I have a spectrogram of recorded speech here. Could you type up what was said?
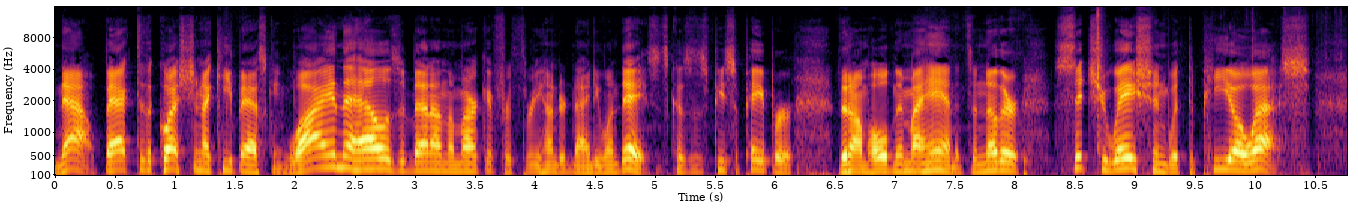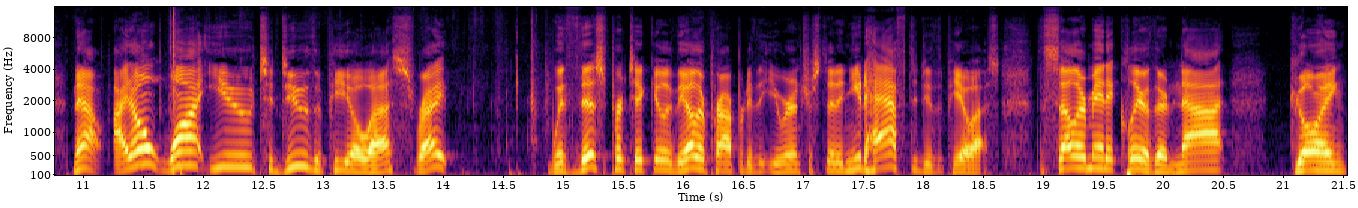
Now, back to the question I keep asking. Why in the hell has it been on the market for 391 days? It's because of this piece of paper that I'm holding in my hand. It's another situation with the POS. Now, I don't want you to do the POS, right? With this particular, the other property that you were interested in, you'd have to do the POS. The seller made it clear they're not going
